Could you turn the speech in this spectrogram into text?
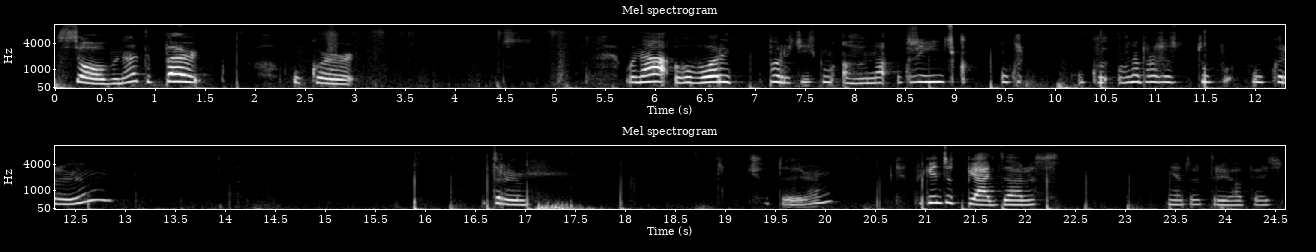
Все, вона тепер укр. Вона говорить по-російському, а вона українська. Укр... Укр... Вона просто тупо Укрим. Три. Чотири. Прикинь, тут п'ять зараз. Ні, тут три опять.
